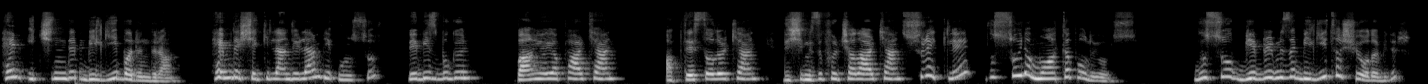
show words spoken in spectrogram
hem içinde bilgiyi barındıran, hem de şekillendirilen bir unsur ve biz bugün banyo yaparken, abdest alırken, dişimizi fırçalarken sürekli bu suyla muhatap oluyoruz. Bu su birbirimize bilgiyi taşıyor olabilir.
